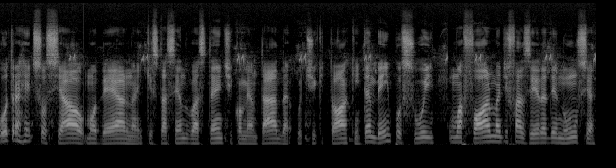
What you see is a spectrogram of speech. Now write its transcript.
Outra rede social moderna e que está sendo bastante comentada, o TikTok, também possui uma forma de fazer a denúncia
